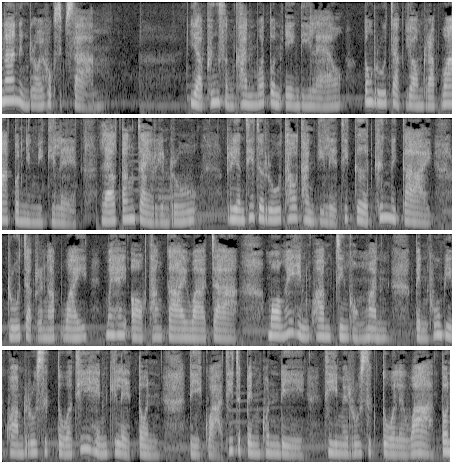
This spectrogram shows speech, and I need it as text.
หน้า 163 อย่าพึ่งสำคัญว่าตนเองดีแล้ว ต้องรู้จักยอมรับว่าตนยังมีกิเลส แล้วตั้งใจเรียนรู้ เรียนที่จะรู้เท่าทันกิเลสที่เกิดขึ้นในกาย รู้จักระงับไว้ ไม่ให้ออกทางกายวาจา มองให้เห็นความจริงของมัน เป็นผู้มีความรู้สึกตัวที่เห็นกิเลสตน ดีกว่าที่จะเป็นคนดี ที่ไม่รู้สึกตัวเลยว่าตน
